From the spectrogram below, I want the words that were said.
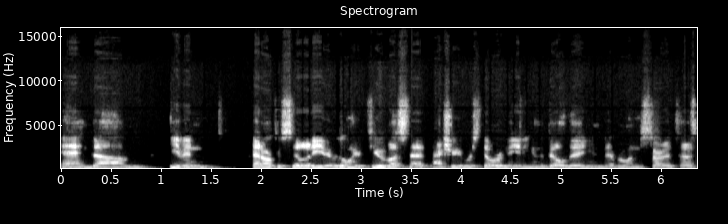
and um, even at our facility, there was only a few of us that actually were still remaining in the building, and everyone started to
